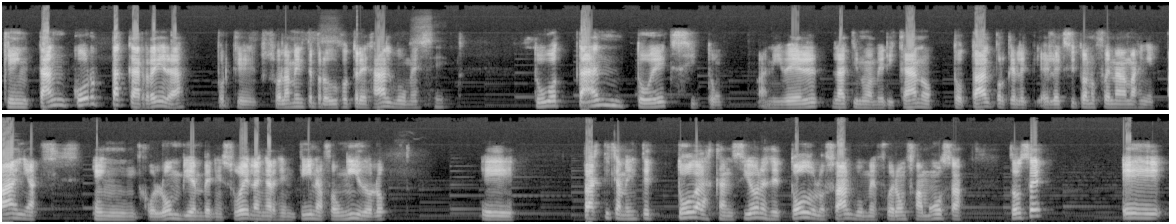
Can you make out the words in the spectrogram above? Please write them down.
que en tan corta carrera, porque solamente produjo tres álbumes, tuvo tanto éxito a nivel latinoamericano total, porque el, éxito no fue nada más en España, en Colombia, en Venezuela, en Argentina, fue un ídolo. Eh, prácticamente todas las canciones de todos los álbumes fueron famosas. Entonces, eh,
